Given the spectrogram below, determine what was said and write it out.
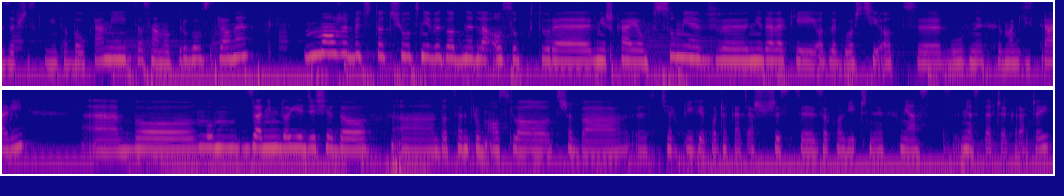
ze wszystkimi tobołkami. To samo w drugą stronę. Może być to ciut niewygodne dla osób, które mieszkają w sumie w niedalekiej odległości od głównych magistrali E, bo, bo, zanim dojedzie się do, e, do centrum Oslo, trzeba cierpliwie poczekać, aż wszyscy z okolicznych miast, miasteczek raczej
